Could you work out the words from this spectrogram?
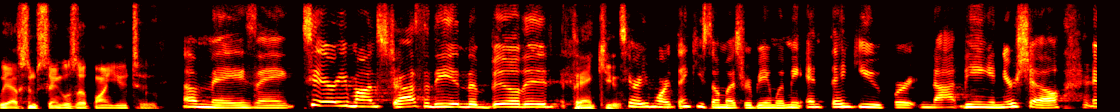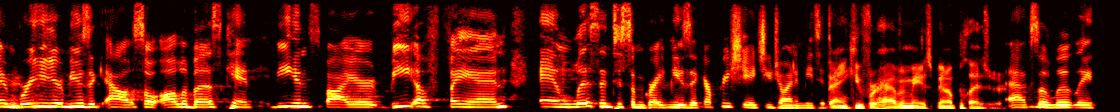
we have some singles up on YouTube. Amazing. Terry Monstrosity in the building. Thank you. Terry Moore, thank you so much for being with me. And thank you for not being in your shell and bringing your music out so all of us can be inspired, be a fan, and listen to some great music. I appreciate you joining me today. Thank you for having me. It's been a pleasure. Absolutely.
